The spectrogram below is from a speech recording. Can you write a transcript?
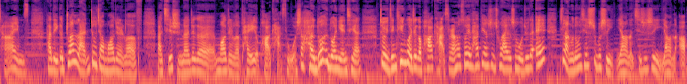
Times 它的一个专栏就叫 Modern Love 啊、其实呢这个 Modern Love 它也有 podcast，我是很多很多年前就已经听过这个 podcast，然后所以它电视出来的时候，我觉得哎这两个东西是不是一样的？其实是一样的啊，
